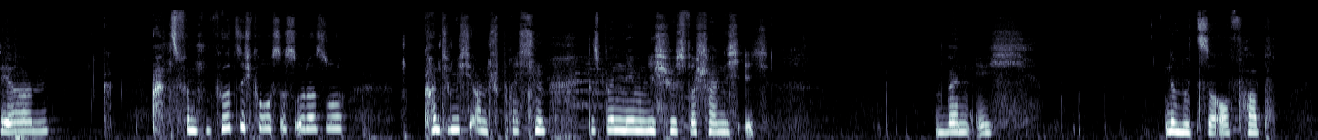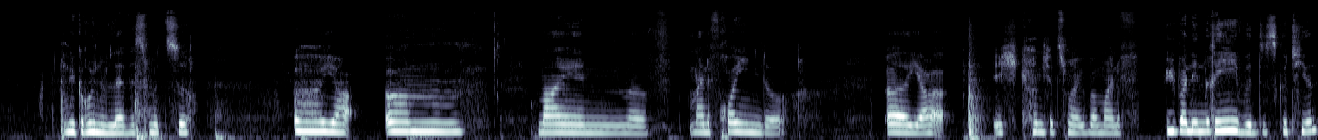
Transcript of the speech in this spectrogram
der 1,45 groß ist oder so, könnt ihr mich ansprechen. Das bin nämlich höchstwahrscheinlich ich. Wenn ich eine Mütze auf hab. Eine grüne Levis-Mütze. Äh, ja, ähm, meine, meine Freunde. Äh, ja, ich könnte jetzt mal über meine über den Rewe diskutieren,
